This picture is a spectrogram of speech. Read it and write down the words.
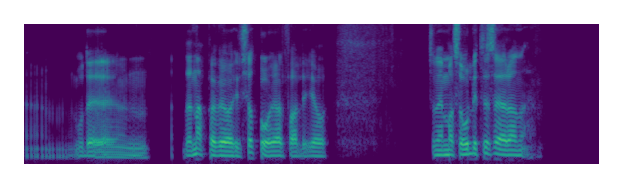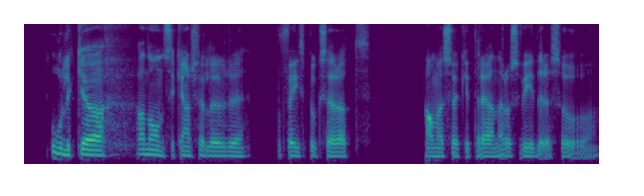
Um, Och det, det appen vi har hyfsat på i alla fall. Jag, så när man såg lite så här an- olika annonser kanske eller eh, på Facebook så här att ja, men söker tränare och så vidare så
